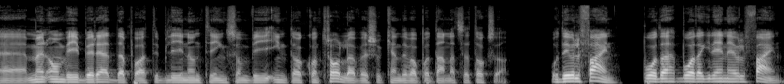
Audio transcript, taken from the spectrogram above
Eh, men om vi är beredda på att det blir någonting som vi inte har kontroll över så kan det vara på ett annat sätt också. Och det är väl fine. Båda, båda grejerna är väl fine.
